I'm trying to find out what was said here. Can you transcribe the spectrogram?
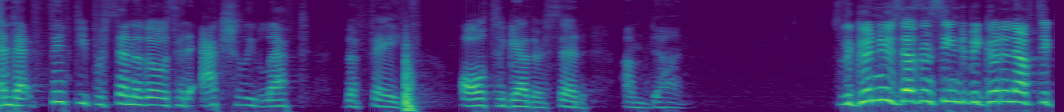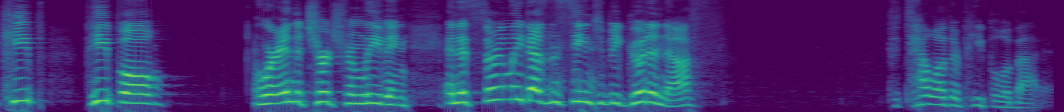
and that 50% of those had actually left the faith altogether, said, I'm done. So the good news doesn't seem to be good enough to keep people who are in the church from leaving, and it certainly doesn't seem to be good enough to tell other people about it.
